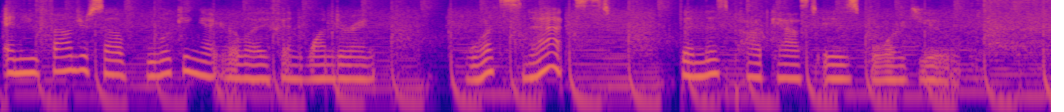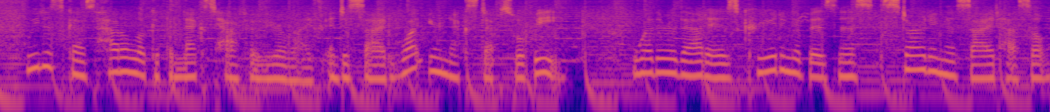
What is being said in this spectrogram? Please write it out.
and you found yourself looking at your life and wondering, what's next? Then this podcast is for you. We discuss how to look at the next half of your life and decide what your next steps will be. Whether that is creating a business, starting a side hustle,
